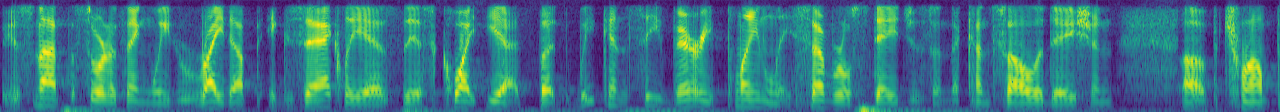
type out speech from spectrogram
it's not the sort of thing we'd write up exactly as this quite yet, but we can see very plainly several stages in the consolidation of Trump.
